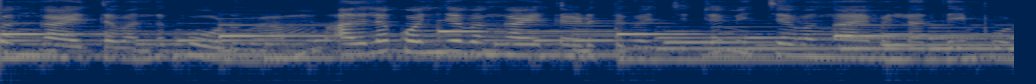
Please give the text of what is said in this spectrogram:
வெங்காயத்தை வந்து போடுவோம். அதில் கொஞ்சம் வெங்காயத்தை எடுத்து வச்சுட்டு மிச்ச வெங்காயம் எல்லாத்தையும் போடுவோம்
